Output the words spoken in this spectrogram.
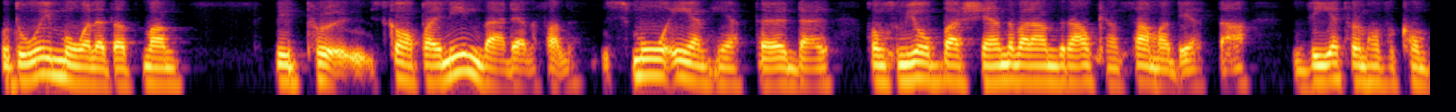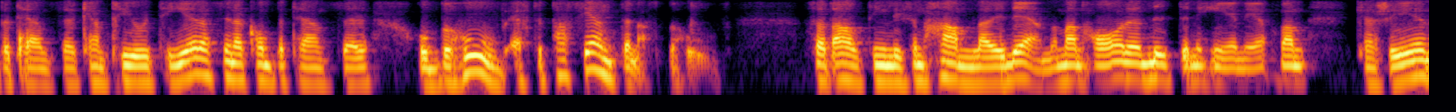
och då är målet att man vill skapa, i min värld i alla fall, små enheter där de som jobbar känner varandra och kan samarbeta, vet vad de har för kompetenser, kan prioritera sina kompetenser och behov efter patienternas behov. Så att allting liksom hamnar i den. Man har en liten enhet, man kanske är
